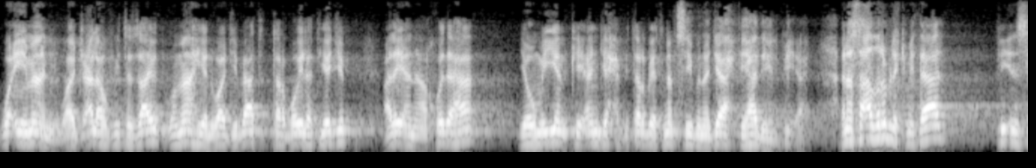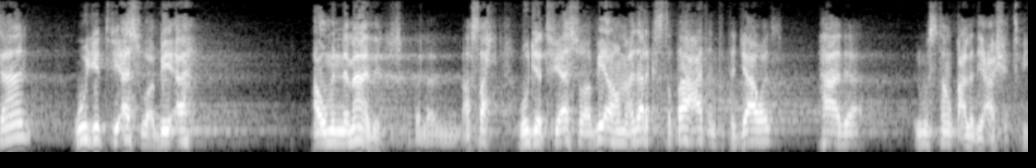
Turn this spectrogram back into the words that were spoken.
وإيماني. وأجعله في تزايد. وما هي الواجبات التربوية التي يجب علي أن أخذها يوميا كي أنجح في تربية نفسي بنجاح في هذه البيئة؟ أنا سأضرب لك مثال في إنسان وجد في أسوأ بيئة أو من نماذج بل الأصح وجد في أسوأ بيئة ومع ذلك استطاعت أن تتجاوز هذا المستنقع الذي عاشت فيه.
